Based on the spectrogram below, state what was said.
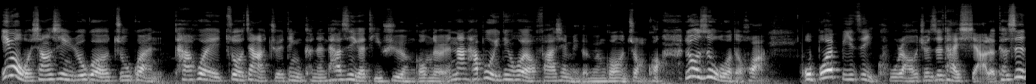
因为我相信，如果主管他会做这样的决定，可能他是一个体恤员工的人，那他不一定会有发现每个员工的状况。如果是我的话，我不会逼自己哭了，我觉得这太瞎了。可是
